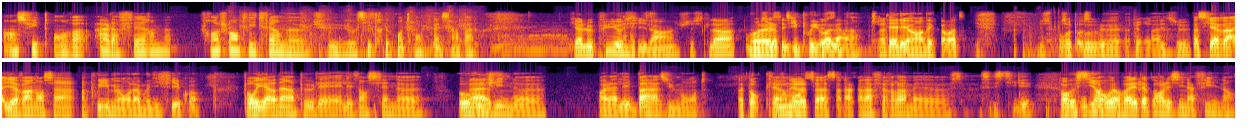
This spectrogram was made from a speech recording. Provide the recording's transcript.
ensuite, on va à la ferme. Franchement, petite ferme, euh, je suis aussi très content, elle est sympa. Il y a le puits aussi là, hein, juste là. Ouais, Ça, le petit puits, voilà, un petit élément décoratif. Juste pour que- récupérer ouais. des œufs. Parce qu'il y avait, il y avait un ancien puits, mais on l'a modifié, quoi. Pour regarder un peu les, les anciennes euh, origines, euh, voilà, les bases du monde. Attends, Clairement, ça ça n'a rien à faire là, mais euh, c'est stylé. Tant Aussi, on, ouais, passe- on va aller d'abord à l'usine à fil, non?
